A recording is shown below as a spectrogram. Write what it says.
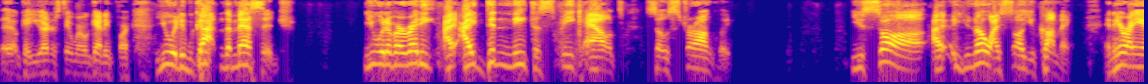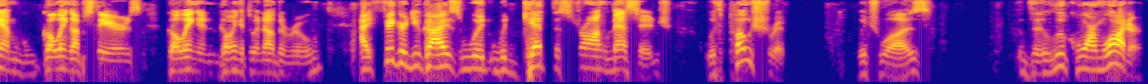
okay, you understand where we're getting for. You would have gotten the message. You would have already, I, I didn't need to speak out so strongly. You saw, I, you know, I saw you coming. And here I am going upstairs, going and going into another room. I figured you guys would, would get the strong message with poshrim. which was the lukewarm water.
